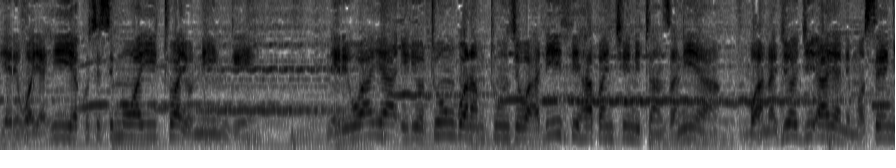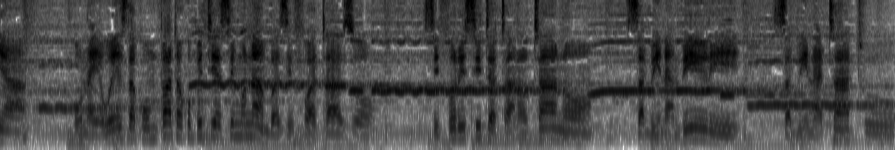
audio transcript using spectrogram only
ya riwaya hii ya kusisimua iitwayo Ninge. Ni riwaya iliyotungwa na mtunzi wa hadithi hapa nchini Tanzania, Bwana George Ayani Mosenya, unayeweza kumpata kupitia simu namba zifuatazo 0655 72 73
